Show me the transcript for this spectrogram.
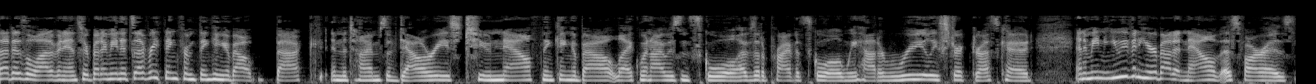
That is a lot of an answer, but I mean, it's everything from thinking about back in the times of dowries to now thinking about like when I was in school, I was at a private school and we had a really strict dress code. And I mean, you even hear about it now as far as,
